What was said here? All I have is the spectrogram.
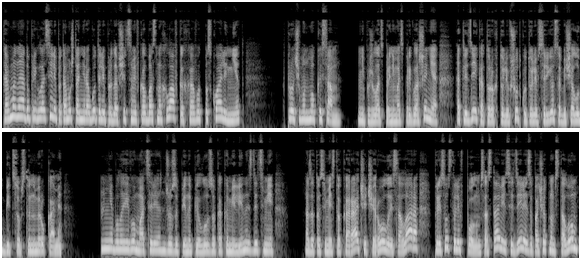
Кармен и Аду пригласили, потому что они работали продавщицами в колбасных лавках, а вот Паскуали нет. Впрочем, он мог и сам не пожелать принимать приглашения от людей, которых то ли в шутку, то ли всерьез обещал убить собственными руками. Не было его матери, Джузеппины Пелузо, как и Мелины с детьми, а зато семейство Карачи, Чирола и Салара присутствовали в полном составе и сидели за почетным столом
